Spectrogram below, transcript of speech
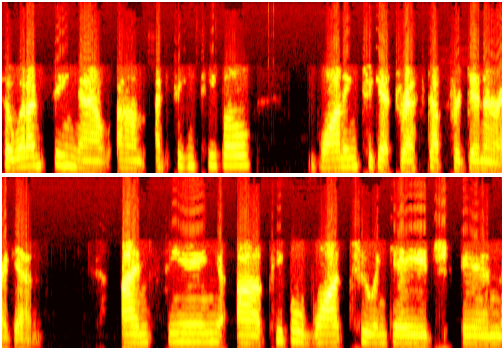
So what I'm seeing now, um, I'm seeing people wanting to get dressed up for dinner again. I'm seeing uh, people want to engage in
